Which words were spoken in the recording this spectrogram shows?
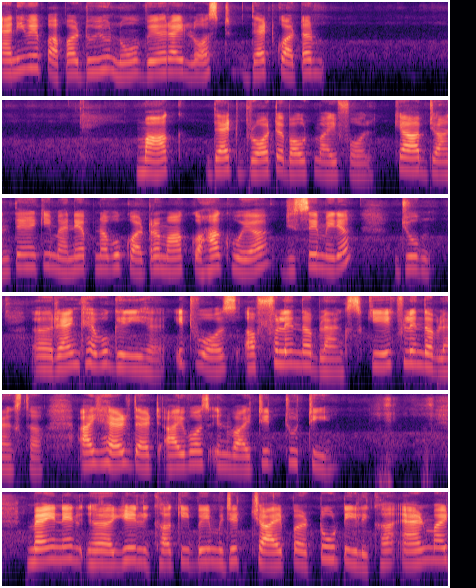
Anyway, papa do you know where I lost that quarter mark that brought about my fall क्या आप जानते हैं कि मैंने अपना वो क्वार्टर मार्क कहाँ खोया जिससे मेरा जो रैंक है वो गिरी है? It was a fill in the blanks कि एक फिल इन द ब्लैंक्स था। I held that I was invited to tea मैं इन्हें ये लिखा कि भाई मुझे चाय पर टू टी लिखा and my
